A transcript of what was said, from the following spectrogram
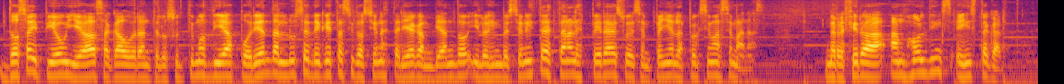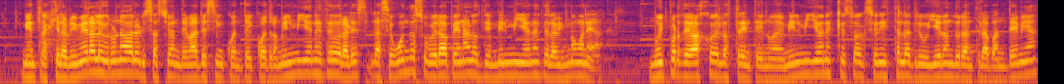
Dos IPO llevadas a cabo durante los últimos días podrían dar luces de que esta situación estaría cambiando y los inversionistas están a la espera de su desempeño en las próximas semanas. Me refiero a AM Holdings e Instacart. Mientras que la primera logró una valorización de más de 54 mil millones de dólares, la segunda superó apenas los 10 mil millones de la misma moneda, muy por debajo de los 39 mil millones que sus accionistas le atribuyeron durante la pandemia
